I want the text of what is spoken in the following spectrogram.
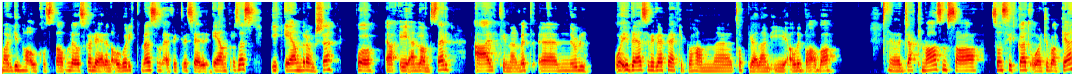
marginalkostnaden ved å skalere en algoritme som effektiviserer én prosess i én bransje på, ja, i en landsdel, er tilnærmet eh, null. Og i det så vil jeg peke på han eh, topplederen i Alibaba, eh, Jack Ma, som sa sånn ca. et år tilbake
